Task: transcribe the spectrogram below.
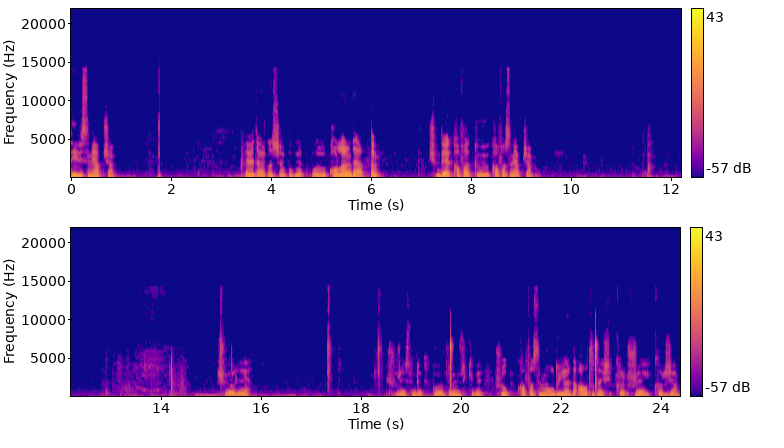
derisini yapacağım. Evet arkadaşlar bugün e, kollarını da yaptım. Şimdi kafa kafasını yapacağım. Şöyle. Şu resimde gördüğünüz gibi şu kafasının olduğu yerde altı da kır- şuraya kıracağım.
